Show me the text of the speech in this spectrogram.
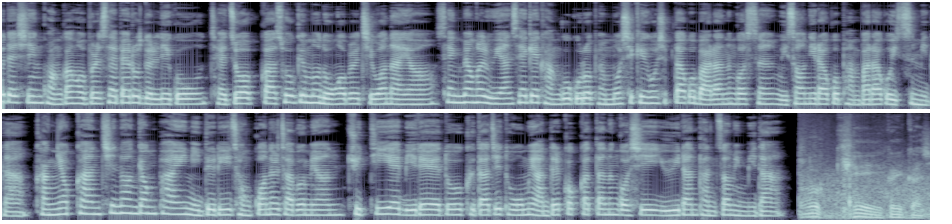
석유 대신 관광업을 3배로 늘리고 제조업과 소규모 농업을 지원하여 생명을 위한 세계 강국으로 변모시키고 싶다고 말하는 것은 위선이라고 반발하고 있습니다. 강력한 친환경파인 이들이 정권을 잡으면 GT의 미래에도 그다지 도움이 안 될 것 같다는 것이 유일한 단점입니다. 오케이, 거기까지.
